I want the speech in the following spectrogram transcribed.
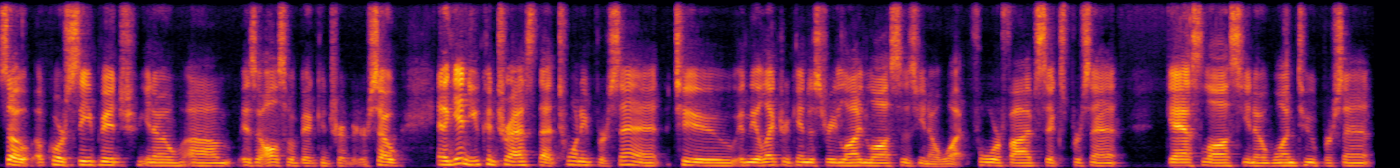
So, of course, seepage, you know, um, is also a big contributor. So, and again, you contrast that 20% to in the electric industry, line losses, you know, what, four, five, six percent, gas loss, you know, one, two percent,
